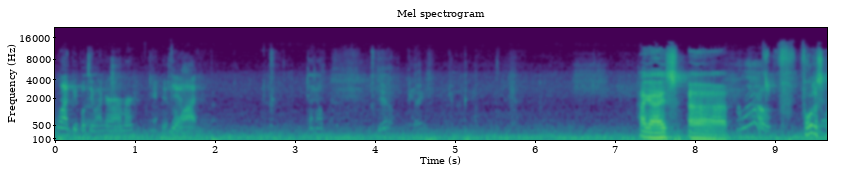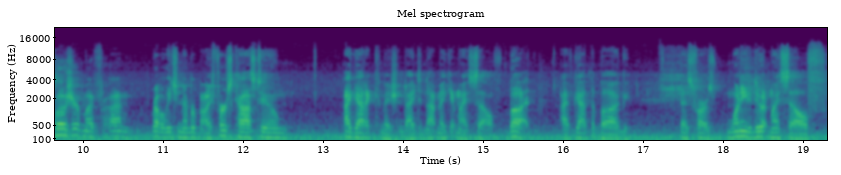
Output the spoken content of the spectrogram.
A lot of people do Under Armour. Yeah. A lot. Does that help? Hi guys. Uh, Hello. full disclosure, my f- I'm Rebel Legion member. My first costume, I got it commissioned. I did not make it myself, but I've got the bug as far as wanting to do it myself,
